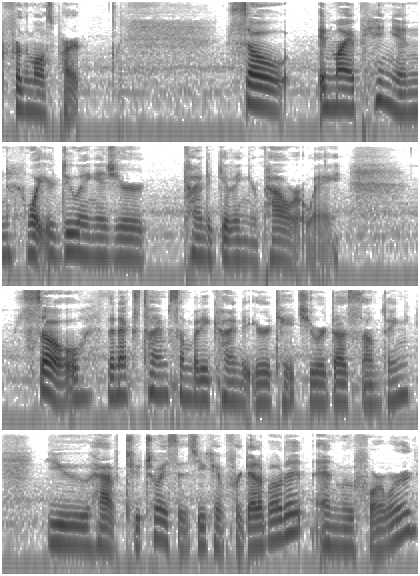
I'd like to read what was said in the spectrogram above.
for the most part. So, in my opinion, what you're doing is you're kind of giving your power away. So, the next time somebody kind of irritates you or does something, you have two choices. You can forget about it and move forward.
